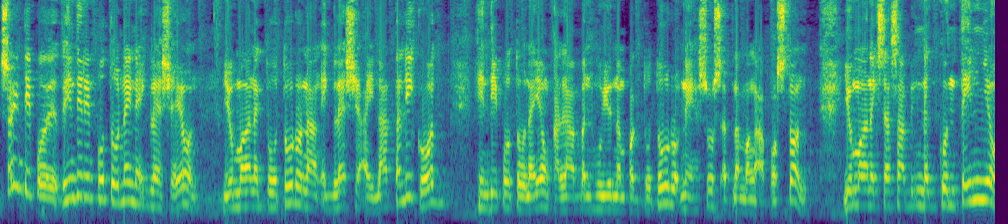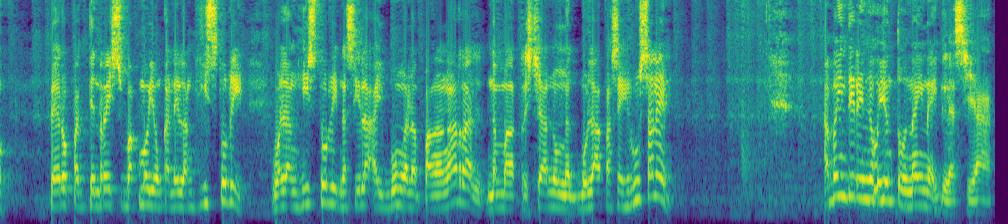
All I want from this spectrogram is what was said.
So hindi po hindi rin po tunay na iglesia 'yon. Yung mga nagtuturo na ang iglesia ay natalikod, hindi po tunay yung kalaban ho yun ng pagtuturo ni Jesus at ng mga apostol. Yung mga nagsasabing nag-continue pero pag tinrace back mo yung kanilang history, walang history na sila ay bunga ng pangangaral ng mga Kristiyanong nagmula pa sa Jerusalem. Aba hindi rin ho yung tunay na iglesia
